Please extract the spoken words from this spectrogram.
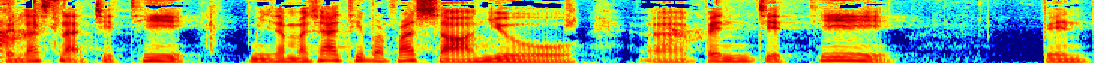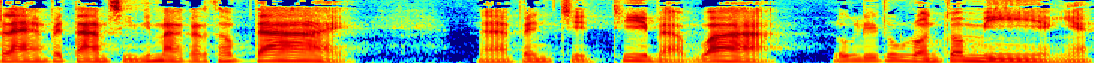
เป็นลักษณะจิตที่มีธรรมชาติที่บรรพัดสอนอยู่ เป็นจิตที่เปลี่ยนแปลงไปตามสิ่งที่มากระทบได้นะเป็นจิตที่แบบว่าลูกลี้ลุกลนก็มีอย่างเงี้ย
